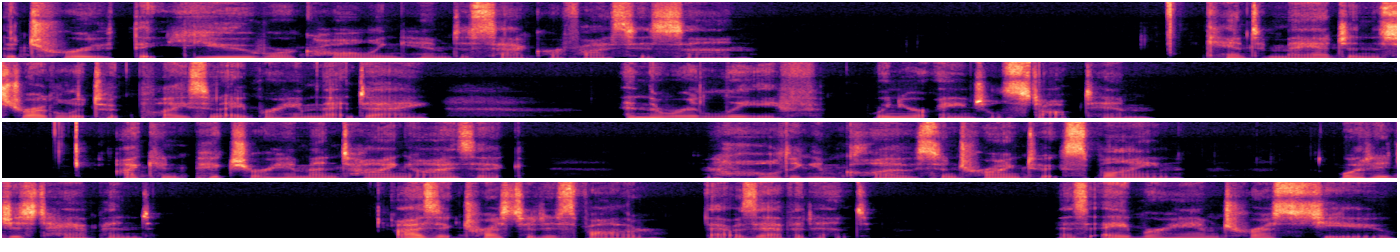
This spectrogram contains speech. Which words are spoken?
the truth that you were calling him to sacrifice his son. Can't imagine the struggle that took place in Abraham that day and the relief when your angel stopped him. I can picture him untying Isaac and holding him close and trying to explain what had just happened. Isaac trusted his father, that was evident, as Abraham trusts you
